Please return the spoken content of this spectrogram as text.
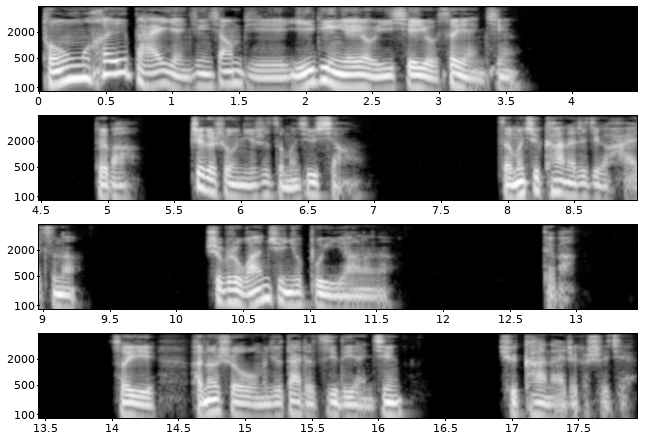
同黑白眼镜相比，一定也有一些有色眼镜，对吧？这个时候你是怎么去想，怎么去看待这几个孩子呢？是不是完全就不一样了呢？对吧？所以很多时候我们就戴着自己的眼睛去看待这个世界。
